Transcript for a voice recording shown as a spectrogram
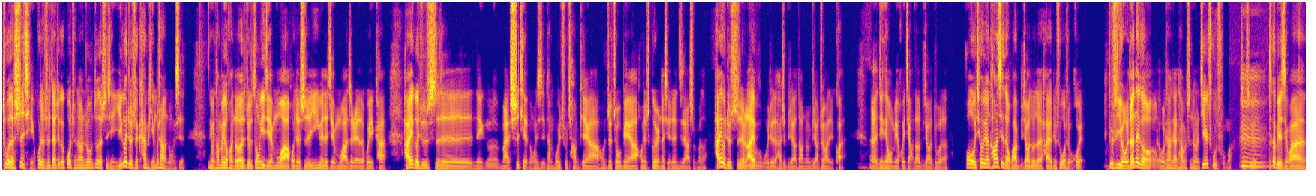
做的事情，或者是在这个过程当中做的事情，一个就是看屏幕上的东西，因为他们有很多就是综艺节目啊，或者是音乐的节目啊之类的会看，还有一个就是那个买实体的东西，他们会出唱片啊，或者周边啊，或者是个人的写真集啊什么的，还有就是 live，我觉得还是比较当中比较重要的一块。嗯，今天我们也会讲到比较多的。或秋元康系的话，比较多的还有就是握手会。就是有的那个偶像宅，他们是那种接触处嘛，就是特别喜欢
